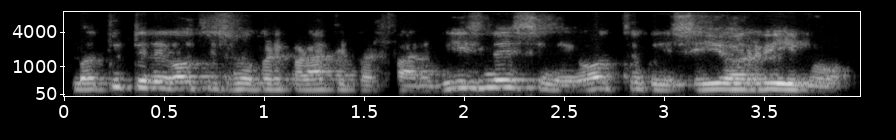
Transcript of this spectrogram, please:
ma tutti i negozi sono preparati per fare business in negozio, quindi se io arrivo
